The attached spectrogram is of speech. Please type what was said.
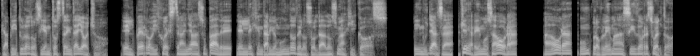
Capítulo 238. El perro hijo extraña a su padre, el legendario mundo de los soldados mágicos. Inuyasha, ¿qué haremos ahora? Ahora, un problema ha sido resuelto.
